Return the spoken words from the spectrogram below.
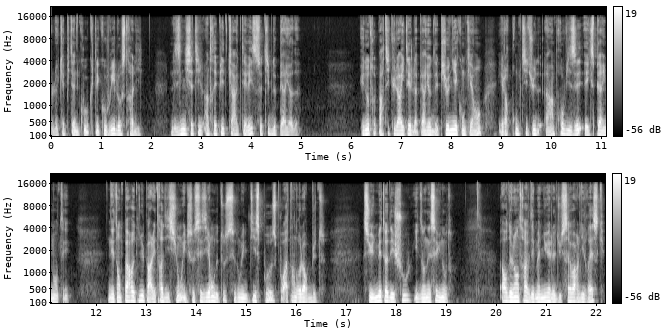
le capitaine Cook découvrit l'Australie. Les initiatives intrépides caractérisent ce type de période. Une autre particularité de la période des pionniers conquérants est leur promptitude à improviser et expérimenter. N'étant pas retenus par les traditions, ils se saisiront de tout ce dont ils disposent pour atteindre leur but. Si une méthode échoue, ils en essaient une autre. Hors de l'entrave des manuels du savoir livresque,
